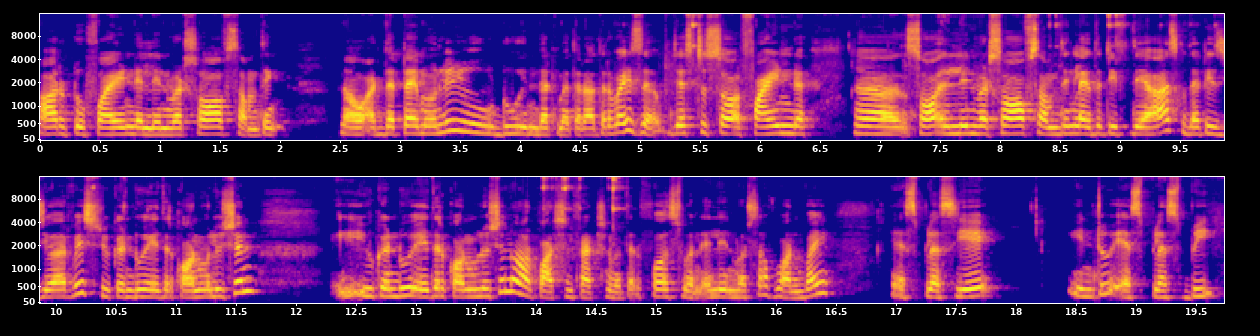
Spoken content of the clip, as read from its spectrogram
or to find L inverse of something. Now at that time only you do in that method. Otherwise uh, just to find uh, L inverse of something like that. If they ask that is your wish. You can do either convolution you can do either convolution or partial fraction method. First one L inverse of 1 by s plus a into s plus b.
